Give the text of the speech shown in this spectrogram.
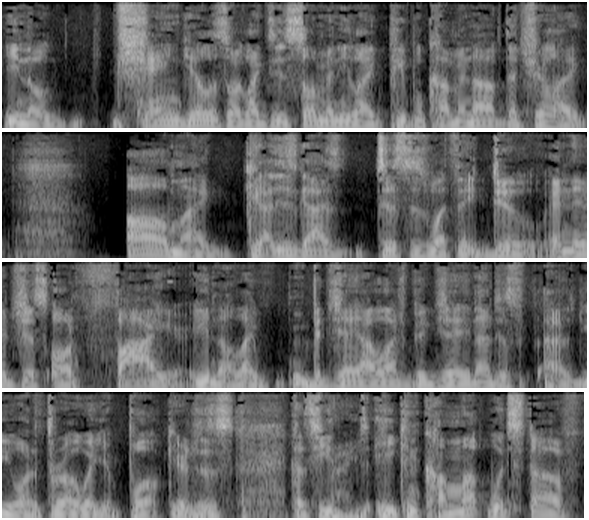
you know, Shane Gillis or like there's so many like people coming up that you're like, oh my god, these guys, this is what they do, and they're just on fire. You know, like Big Jay. I watch Big Jay, and I just uh, you want to throw away your book. You're just because he right. he can come up with stuff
